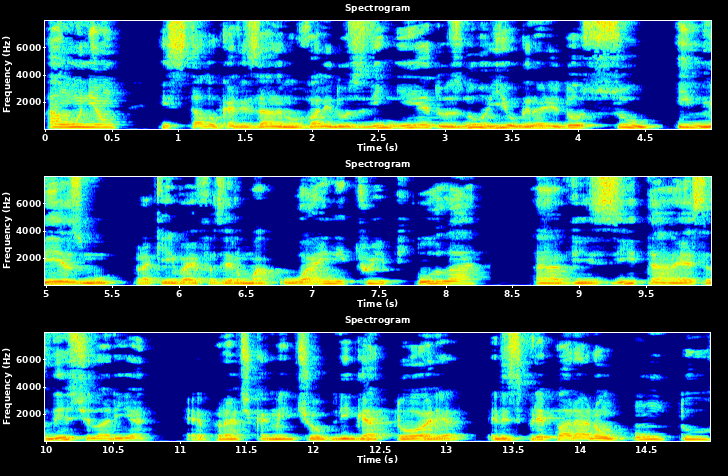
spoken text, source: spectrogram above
A Union está localizada no Vale dos Vinhedos, no Rio Grande do Sul. E mesmo para quem vai fazer uma wine trip por lá, a visita a essa destilaria é praticamente obrigatória. Eles prepararam um tour,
